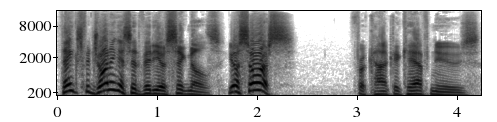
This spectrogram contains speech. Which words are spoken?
Thanks for joining us at Video Signals, your source for CONCACAF News.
